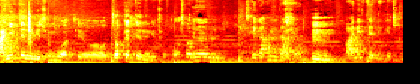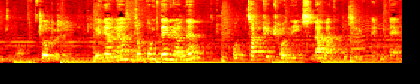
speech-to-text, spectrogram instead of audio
많이 떼는 게 좋은 것 같아요. 적게 떼는 게 좋은 것 같아요. 저는 제가 한다면 음. 많이 떼는 게 전 좋아요. 저도요. 왜냐면 조금 떼면은 어차피 변이 지나가는 곳이기 때문에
